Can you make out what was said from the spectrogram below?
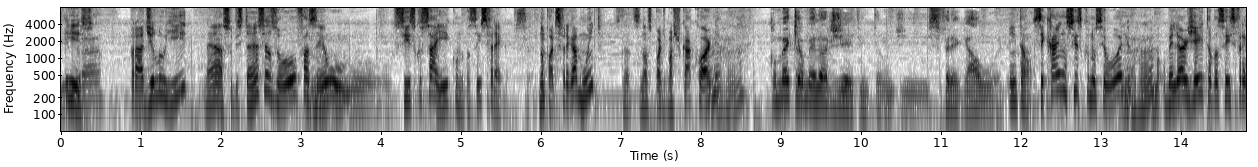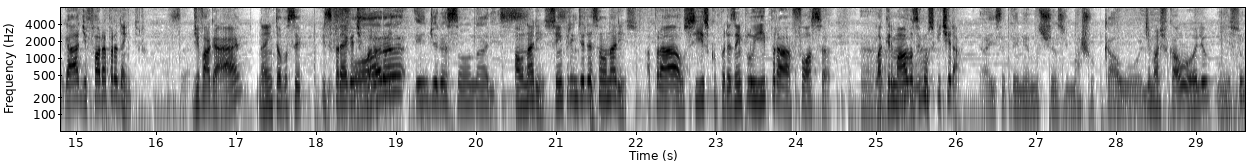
E Isso. pra- Pra diluir né, as substâncias ou fazer o, o- o cisco sair quando você esfrega. Certo. Não pode esfregar muito, senão- você pode machucar a córnea. Aham. Como é que é o melhor jeito, então, de esfregar o olho? Então, se cai um cisco no seu olho, Aham. o melhor jeito é você esfregar de fora pra dentro. Certo. Devagar, né? Então você esfrega de fora, pra Fora em direção ao nariz. ao nariz, sempre em direção ao nariz. Pra o cisco, por exemplo, ir pra fossa lacrimal e você conseguir tirar. Aí você tem menos chance de machucar o olho. de machucar o olho, isso.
